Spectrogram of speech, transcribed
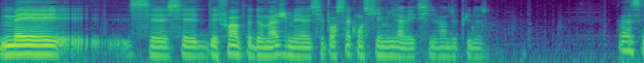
mais c'est des fois un peu dommage. Mais c'est pour ça qu'on s'y est mis là avec Sylvain depuis deux ans. Ouais, c'est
